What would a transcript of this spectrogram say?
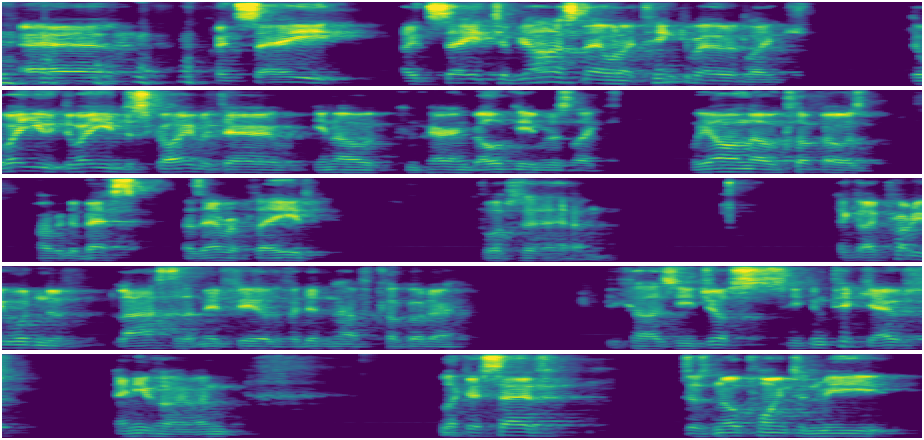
Uh, I'd say I'd say, to be honest, now when I think about it, like the way you the way you describe it there, you know, comparing goalkeepers, like we all know Clucko is probably the best has ever played, but um, like I probably wouldn't have lasted at midfield if I didn't have there, because he just he can pick you out anytime, and like I said, there's no point in me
